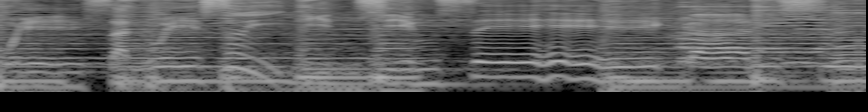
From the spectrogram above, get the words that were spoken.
花山花水，人生世间事。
